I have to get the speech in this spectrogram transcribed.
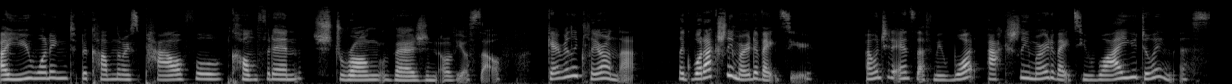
are you wanting to become the most powerful, confident, strong version of yourself? Get really clear on that. Like, what actually motivates you? I want you to answer that for me. What actually motivates you? Why are you doing this?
